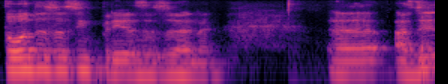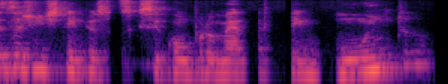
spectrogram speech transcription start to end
todas as empresas, Ana. Uh, às vezes a gente tem pessoas que se comprometem muito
